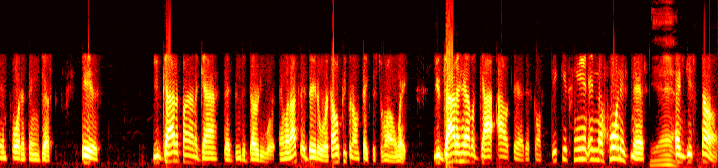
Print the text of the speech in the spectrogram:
important thing, just is you've got to find a guy that do the dirty work. And when I say dirty work, I hope people don't take this the wrong way. You got to have a guy out there that's going to stick his hand in the hornet's nest Yeah. and get stung.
